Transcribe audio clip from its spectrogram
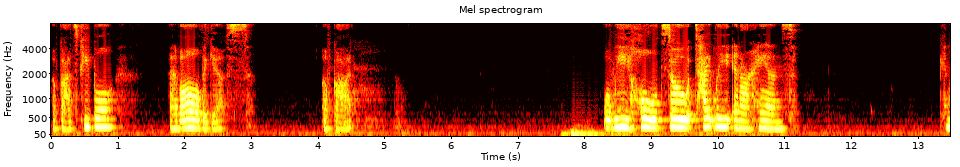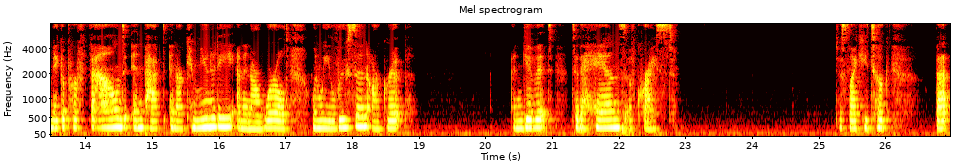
of God's people and of all the gifts of God. What we hold so tightly in our hands can make a profound impact in our community and in our world when we loosen our grip and give it to the hands of Christ. Just like he took that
